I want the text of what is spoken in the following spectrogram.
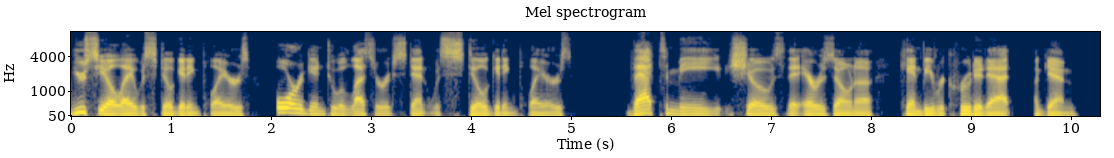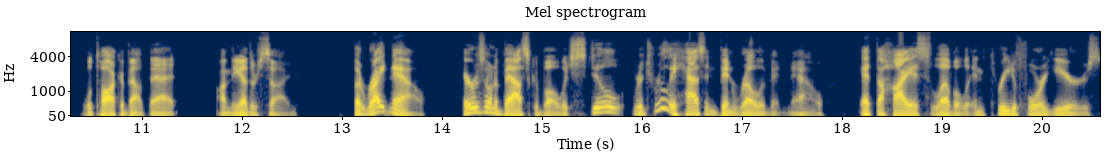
UCLA was still getting players. Oregon, to a lesser extent, was still getting players. That to me shows that Arizona can be recruited at. Again, we'll talk about that on the other side. But right now, Arizona basketball, which still, which really hasn't been relevant now at the highest level in three to four years,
